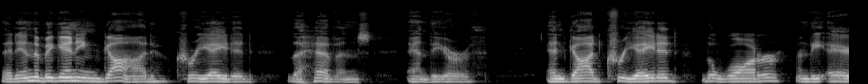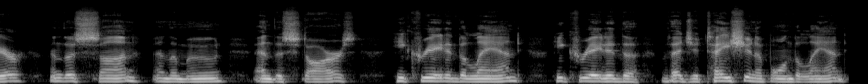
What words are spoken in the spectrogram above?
that in the beginning God created the heavens and the earth. And God created the water and the air and the sun and the moon and the stars. He created the land. He created the vegetation upon the land.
